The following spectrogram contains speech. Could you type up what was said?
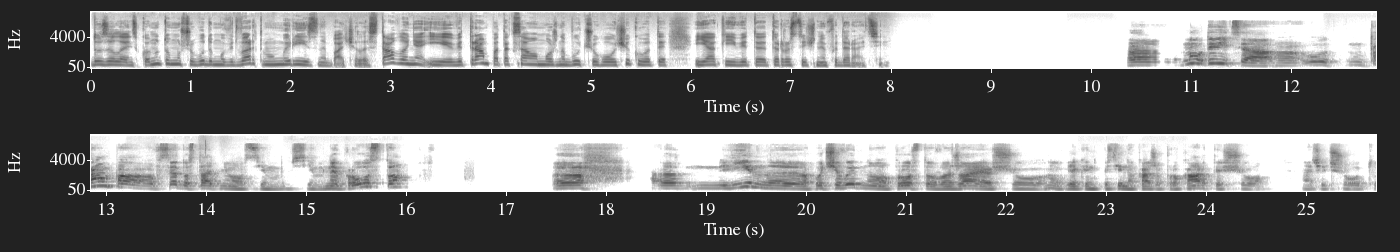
до Зеленського. Ну тому що будемо відвертими, ми різне бачили ставлення, і від Трампа так само можна будь-чого очікувати, як і від терористичної федерації. Е, Ну, дивіться, е, у Трампа все достатньо всім, всім непросто. Е, Він, очевидно, просто вважає, що, ну, як він постійно каже про карти, що, значить, що от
